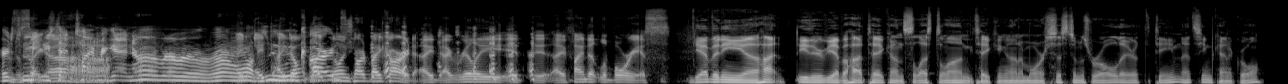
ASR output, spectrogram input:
Or it's just like, mini set time "Ah." again. I, I, I don't like going card by card. I, I really, it, it, I find it laborious. Do you have any uh, hot? Either of you have a hot take on Celestalon taking on a more systems role there at the team? That seemed kind of cool.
